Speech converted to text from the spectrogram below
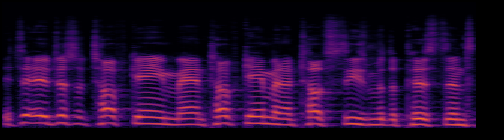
it's, it's just a tough game, man. Tough game and a tough season for the Pistons.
